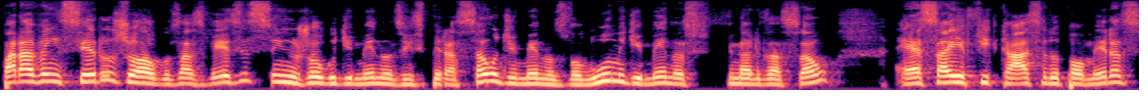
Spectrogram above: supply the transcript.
para vencer os jogos. Às vezes, sim, um jogo de menos inspiração, de menos volume, de menos finalização. Essa eficácia do Palmeiras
